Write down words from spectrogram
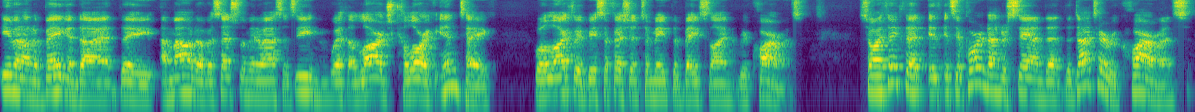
even on a vegan diet, the amount of essential amino acids eaten with a large caloric intake will likely be sufficient to meet the baseline requirements. So I think that it's important to understand that the dietary requirements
